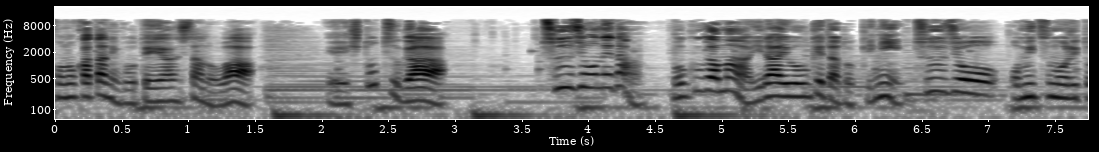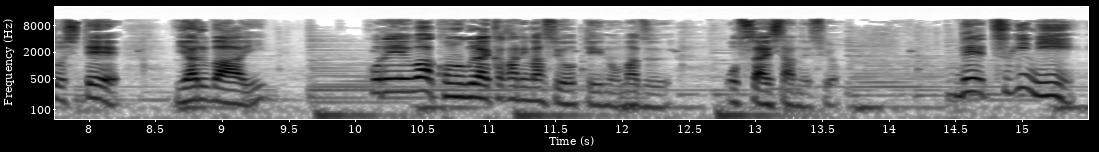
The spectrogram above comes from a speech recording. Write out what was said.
この方にご提案したのは、えー、一つが通常値段。僕がまあ依頼を受けた時に通常お見積もりとしてやる場合、これはこのぐらいかかりますよっていうのをまずお伝えしたんですよ。で、次に、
